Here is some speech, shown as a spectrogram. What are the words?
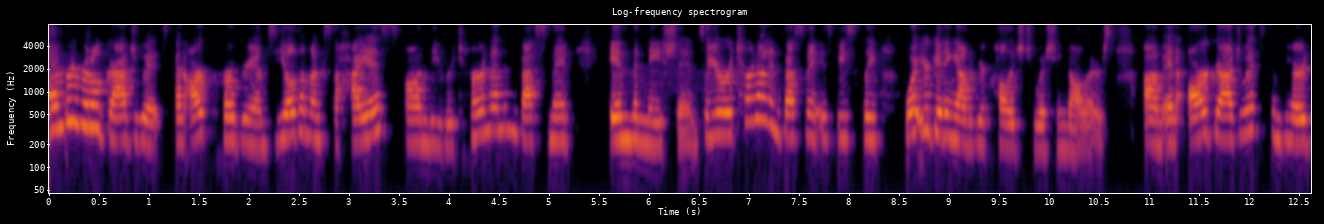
Embry-Riddle graduates and our programs yield amongst the highest on the return on investment in the nation. So your return on investment is basically what you're getting out of your college tuition dollars. Um, and our graduates compared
